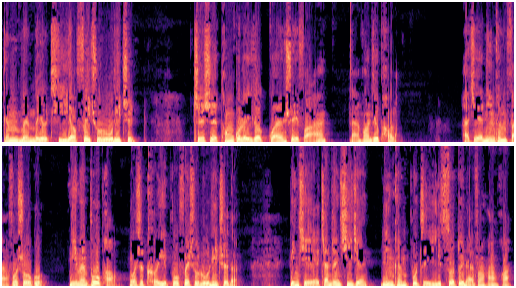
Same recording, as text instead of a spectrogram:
根本没有提要废除奴隶制，只是通过了一个关税法案。南方就跑了，而且林肯反复说过：“你们不跑，我是可以不废除奴隶制的。”并且战争期间，林肯不止一次对南方喊话：“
